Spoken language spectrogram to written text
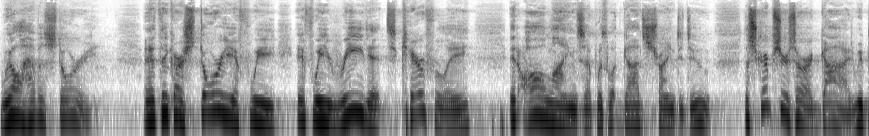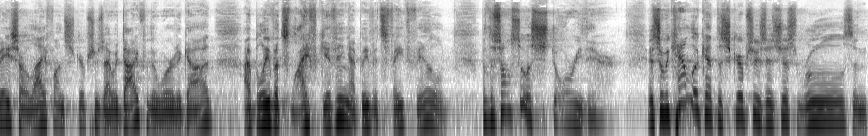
we all have a story. And I think our story, if we, if we read it carefully, it all lines up with what God's trying to do. The scriptures are a guide. We base our life on scriptures. I would die for the word of God. I believe it's life giving, I believe it's faith filled. But there's also a story there. And so we can't look at the scriptures as just rules and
